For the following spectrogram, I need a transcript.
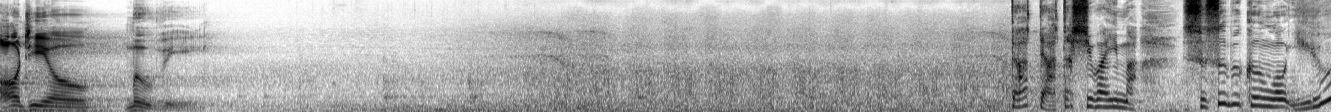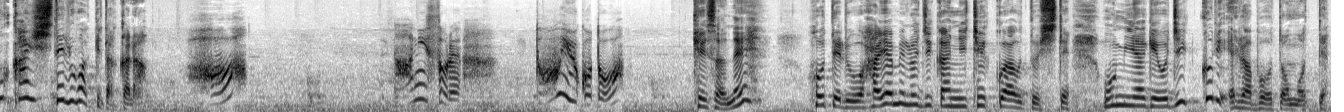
Audio Movie. だって私は今進君を誘拐してるわけだから。は？何それ？どういうこと？今朝ねホテルを早めの時間にチェックアウトしてお土産をじっくり選ぼうと思って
